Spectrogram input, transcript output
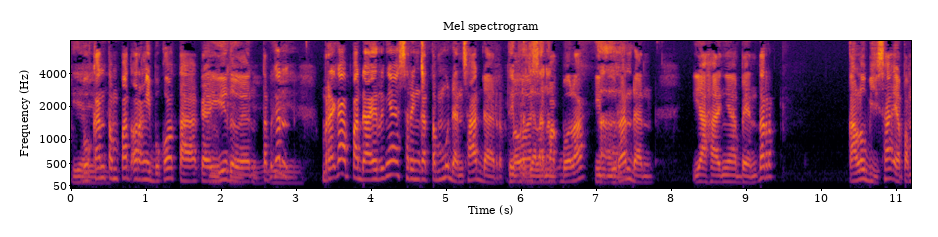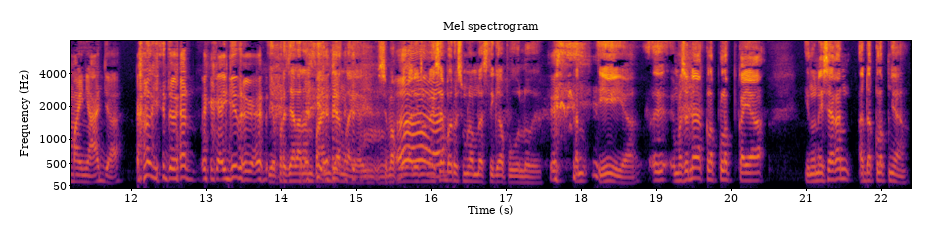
Iya, bukan iya. tempat orang ibu kota kayak Oke, gitu kan. oke, Tapi kan iya, iya. mereka pada akhirnya sering ketemu dan sadar Tapi bahwa perjalanan- sepak bola hiburan dan ya hanya banter kalau bisa ya pemainnya aja. Kalau gitu kan. kayak gitu kan. ya perjalanan panjang lah ya sepak bola di Indonesia baru 1930 ya. kan iya eh, maksudnya klub-klub kayak Indonesia kan ada klubnya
